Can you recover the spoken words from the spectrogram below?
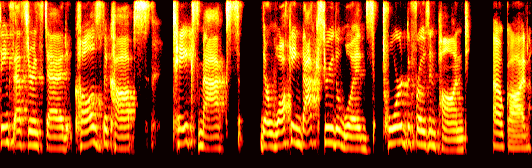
thinks Esther is dead, calls the cops, takes Max. They're walking back through the woods toward the frozen pond. Oh God.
